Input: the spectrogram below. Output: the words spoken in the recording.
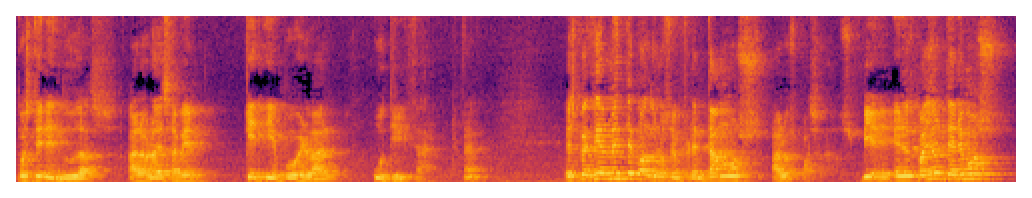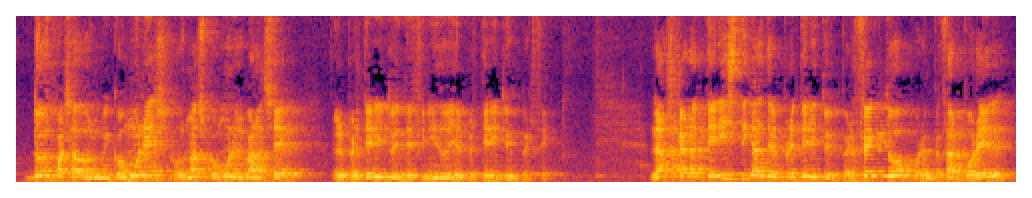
pues tienen dudas a la hora de saber qué tiempo verbal utilizar. ¿eh? Especialmente cuando nos enfrentamos a los pasados. Bien, en español tenemos dos pasados muy comunes, los más comunes van a ser el pretérito indefinido y el pretérito imperfecto. Las características del pretérito imperfecto, por empezar por él,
